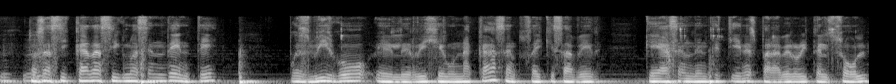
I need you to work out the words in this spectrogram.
Entonces así cada signo ascendente, pues Virgo eh, le rige una casa, entonces hay que saber qué ascendente tienes para ver ahorita el sol,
